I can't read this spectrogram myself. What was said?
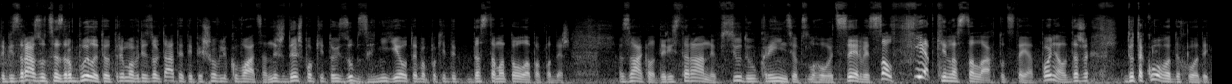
Тобі зразу це зробили, ти отримав результати, ти пішов лікуватися. Не ждеш, поки той зуб згніє у тебе, поки ти до стоматолога попадеш. Заклади, ресторани, всюди українці обслуговують сервіс, салфетки на столах тут стоять. Поняли? Даже до такого доходить.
